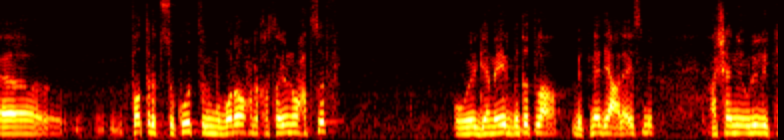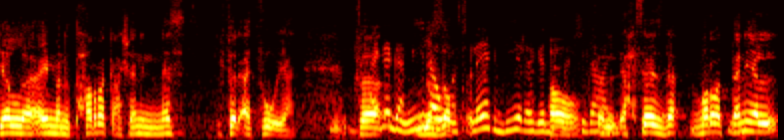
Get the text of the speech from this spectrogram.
آه فترة سكوت في المباراة وإحنا خسرانين 1-0 والجماهير بتطلع بتنادي على اسمك عشان يقولوا لك يلا أيمن اتحرك عشان الناس الفرقة تفوق يعني. ف- حاجة جميلة بالظبط. ومسؤولية كبيرة جدا آه أكيد فالاحساس ده. المره الثانية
